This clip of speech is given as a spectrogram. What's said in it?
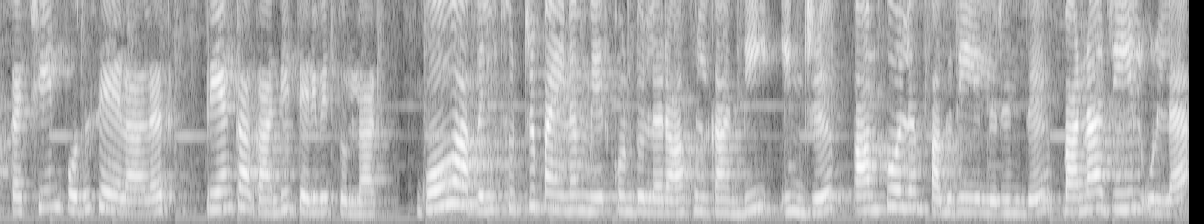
அக்கட்சியின் பொதுச் செயலாளர் பிரியங்கா காந்தி தெரிவித்துள்ளார். கோவாவில் சுற்றுப்பயணம் மேற்கொண்டுள்ள ராகுல் காந்தி இன்று பாம்போலம் பகுதியிலிருந்து பனாஜியில் உள்ள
